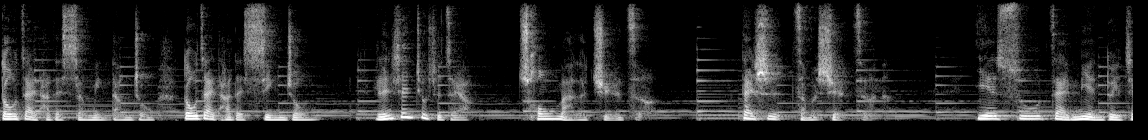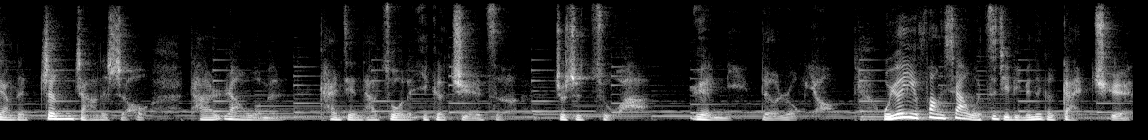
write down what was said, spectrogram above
都在他的生命当中，都在他的心中。人生就是这样，充满了抉择。但是怎么选择呢？耶稣在面对这样的挣扎的时候，他让我们看见他做了一个抉择，就是主啊，愿你得荣耀。我愿意放下我自己里面那个感觉，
